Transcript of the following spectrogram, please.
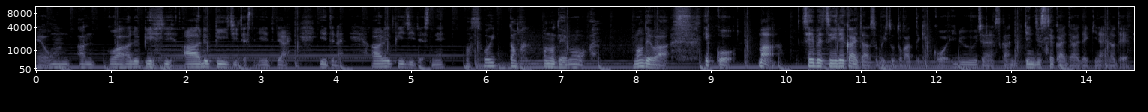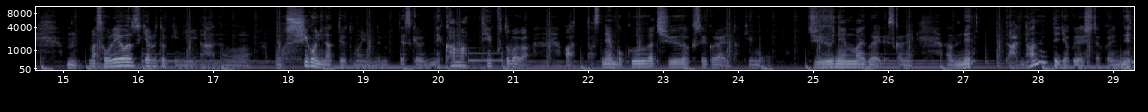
えー、オン RPG、RPG ですね。言えてない。言えてない。RPG ですね。まあそういったものでも、ものでは結構、まあ性別入れ替えて遊ぶ人とかって結構いるじゃないですか。現実世界ではできないので。うん。まあそれをやるときに、あのもう死後になってると思うんですけど、ネカマっていう言葉があったですね。僕が中学生ぐらいの時も、10年前ぐらいですかね。あのネあなんて略でしたかね。ネッ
